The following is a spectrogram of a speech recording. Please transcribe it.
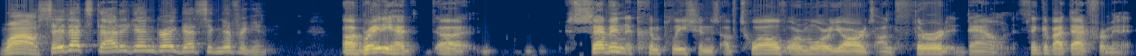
Wow. Say that stat again, Greg. That's significant. Uh, Brady had uh, seven completions of 12 or more yards on third down. Think about that for a minute.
